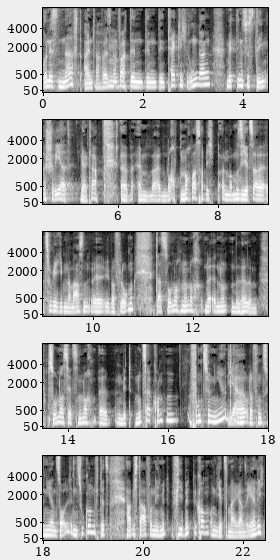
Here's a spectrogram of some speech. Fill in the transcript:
Und es nervt einfach, weil es mhm. einfach den, den, den täglichen Umgang mit dem System erschwert. Ja, klar. Ähm, ähm, noch, noch was habe ich, man muss ich jetzt äh, zugegebenermaßen äh, überflogen, dass Sonos nur noch, äh, nur, Sonos jetzt nur noch äh, mit Nutzerkonten funktioniert ja. äh, oder funktionieren soll in Zukunft. Jetzt habe ich davon davon nicht mit, viel mitbekommen. Und jetzt mal ganz ehrlich,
